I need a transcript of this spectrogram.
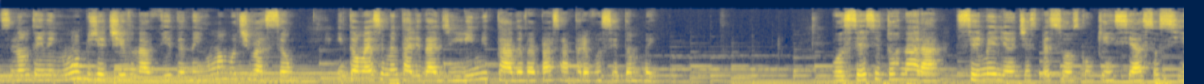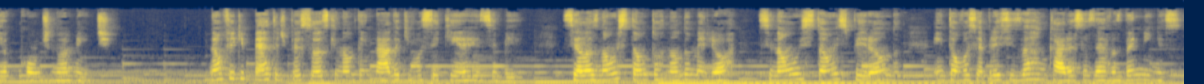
se não tem nenhum objetivo na vida, nenhuma motivação, então essa mentalidade limitada vai passar para você também você se tornará semelhante às pessoas com quem se associa continuamente. Não fique perto de pessoas que não têm nada que você queira receber. Se elas não estão tornando melhor, se não o estão inspirando, então você precisa arrancar essas ervas daninhas.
